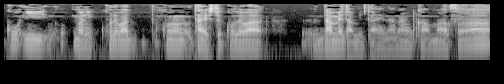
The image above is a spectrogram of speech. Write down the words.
こう、いいのに、これは、この、対してこれは、ダメだみたいな、なんか、まあ、それは、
